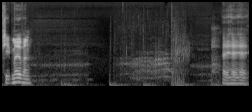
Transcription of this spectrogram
keep moving. Hey, hey, hey.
